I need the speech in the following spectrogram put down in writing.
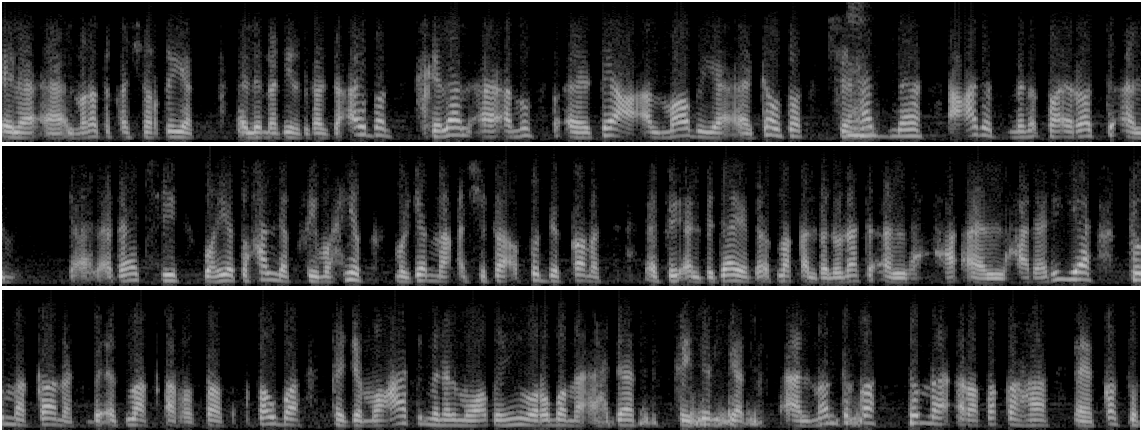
إلى المناطق الشرقية لمدينة غزة، أيضا خلال النصف ساعة الماضية كوثر شهدنا عدد من الطائرات الأباتشي وهي تحلق في محيط مجمع الشفاء الطبي قامت في البداية بإطلاق البالونات الحرارية ثم قامت بإطلاق الرصاص صوب تجمعات من المواطنين وربما أهداف في تلك المنطقة ثم رافقها قصف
